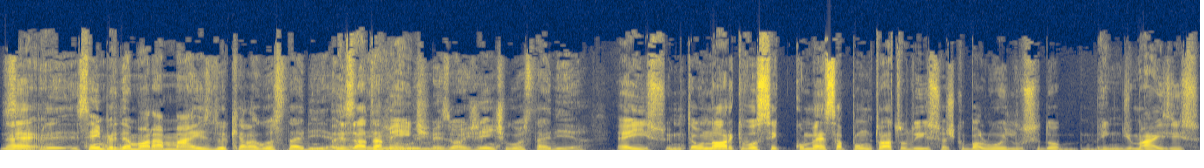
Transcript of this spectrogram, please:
né? Sempre, sempre demora mais do que ela gostaria. né? Exatamente. E mesmo a gente gostaria. É isso. Então, na hora que você começa a pontuar tudo isso, acho que o Balu elucidou bem demais isso.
